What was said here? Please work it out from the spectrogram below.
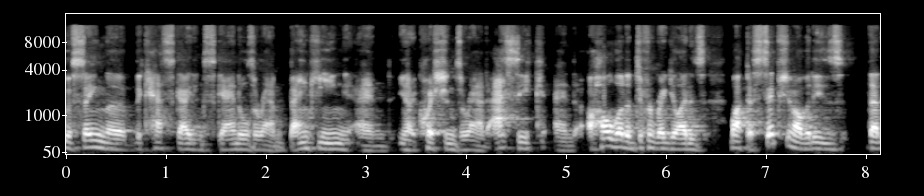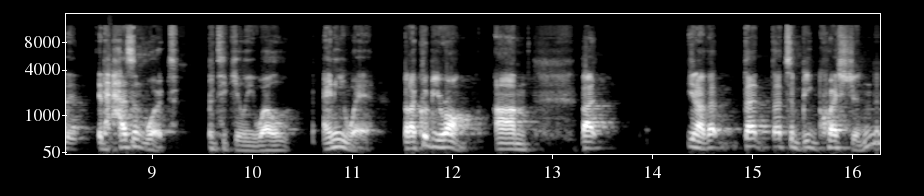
we've seen the the cascading scandals around banking and you know questions around ASIC and a whole lot of different regulators. My perception of it is that it, it hasn't worked particularly well anywhere, but I could be wrong. Um, but you know that that that's a big question.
